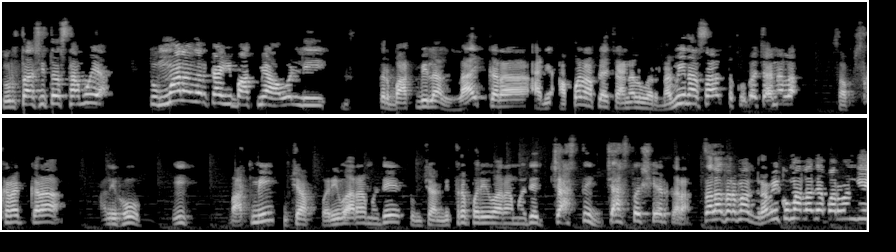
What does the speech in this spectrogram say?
तुर्तास इथंच थांबूया. तुम्हाला जर काही बातमी आवडली तर बातमीला लाईक करा आणि आपण आपल्या चॅनलवर नवीन असाल तर कृपया चॅनलला सबस्क्राईब करा. आणि हो ही बातमी तुमच्या परिवारामध्ये तुमच्या मित्रपरिवारामध्ये जास्तीत जास्त शेअर करा. चला तर मग रवी कुमारला द्या परवानगी.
